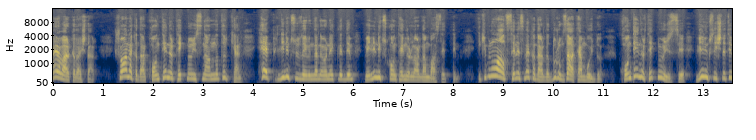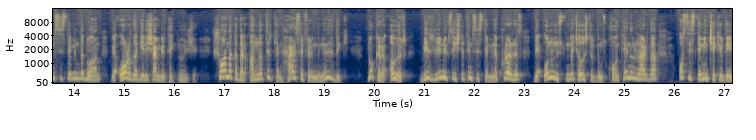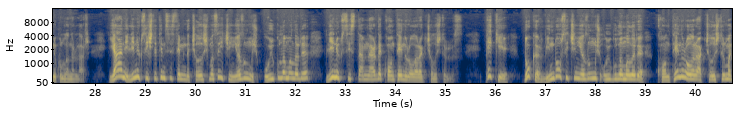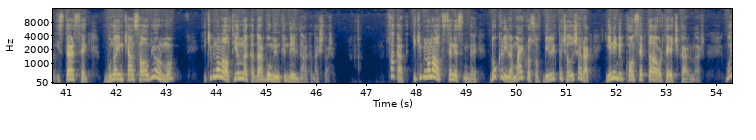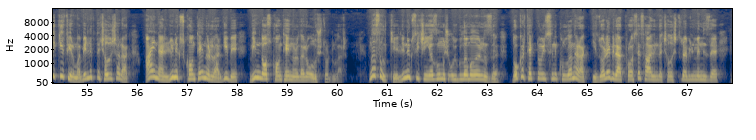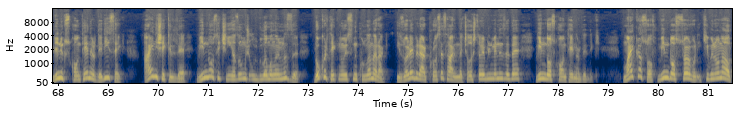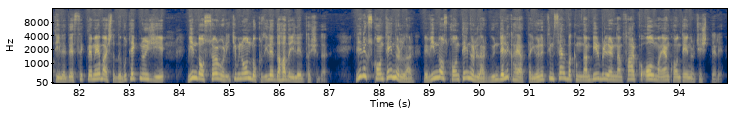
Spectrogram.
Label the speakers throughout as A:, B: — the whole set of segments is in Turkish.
A: Merhaba arkadaşlar. Şu ana kadar konteyner teknolojisini anlatırken hep Linux üzerinden örnekledim ve Linux konteynerlardan bahsettim. 2016 senesine kadar da durum zaten buydu. Konteyner teknolojisi Linux işletim sisteminde doğan ve orada gelişen bir teknoloji. Şu ana kadar anlatırken her seferinde ne dedik? Docker'ı alır, bir Linux işletim sistemine kurarız ve onun üstünde çalıştırdığımız konteynerlarda o sistemin çekirdeğini kullanırlar. Yani Linux işletim sisteminde çalışması için yazılmış uygulamaları Linux sistemlerde konteyner olarak çalıştırırız. Peki Docker Windows için yazılmış uygulamaları konteyner olarak çalıştırmak istersek buna imkan sağlıyor mu? 2016 yılına kadar bu mümkün değildi arkadaşlar. Fakat 2016 senesinde Docker ile Microsoft birlikte çalışarak yeni bir konsept daha ortaya çıkardılar. Bu iki firma birlikte çalışarak aynen Linux konteynerlar gibi Windows konteynerları oluşturdular. Nasıl ki Linux için yazılmış uygulamalarınızı Docker teknolojisini kullanarak izole birer proses halinde çalıştırabilmenize Linux konteyner dediysek, aynı şekilde Windows için yazılmış uygulamalarınızı Docker teknolojisini kullanarak izole birer proses halinde çalıştırabilmenize de Windows Container dedik. Microsoft Windows Server 2016 ile desteklemeye başladığı bu teknolojiyi Windows Server 2019 ile daha da ileri taşıdı. Linux konteynerlar ve Windows konteynerlar gündelik hayatta yönetimsel bakımdan birbirlerinden farkı olmayan konteyner çeşitleri.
